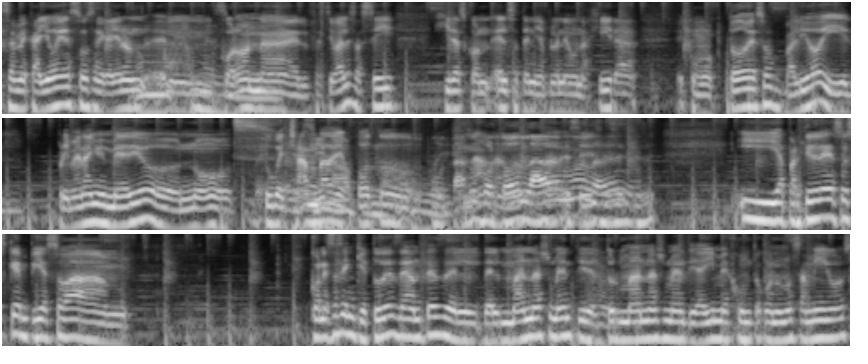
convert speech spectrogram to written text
se me cayó eso, se me cayeron No el mames, Corona, el festival es así, giras con Elsa tenía planeado una gira, eh, como todo eso valió y el primer año y medio no tuve Sí, chamba de no, pues foto. no. Putazos por todos lados, ¿Sabes? ¿no? Sí, sí, sí, sí. Y a partir de eso es que empiezo a... mm, Con esas inquietudes de antes del, del management y del Ajá. tour management y ahí me junto con unos amigos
